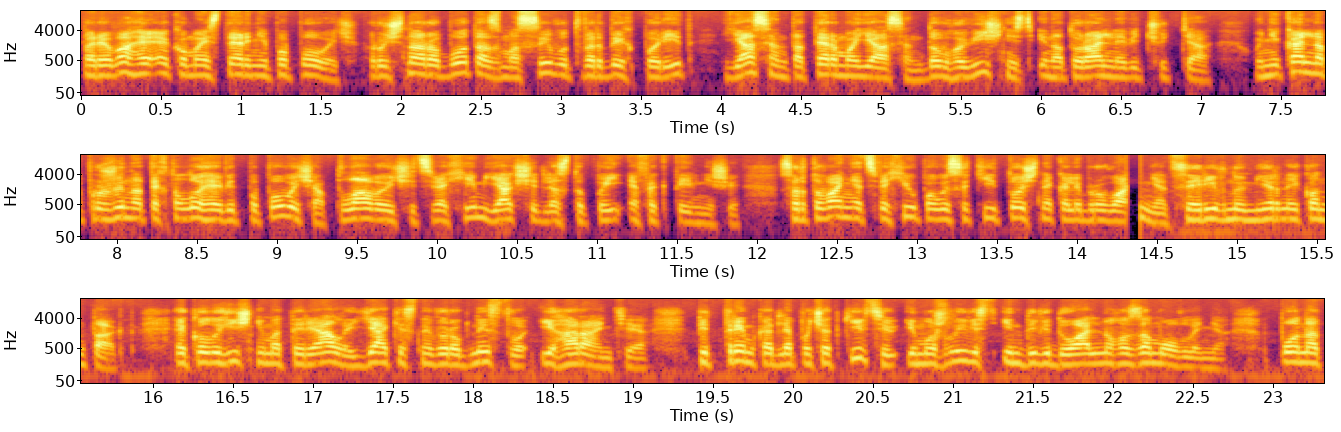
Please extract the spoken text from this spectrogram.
Переваги екомайстерні Попович: ручна робота з масиву твердих порід, ясен та термоясен, довговічність і натуральне відчуття. Унікальна пружинна технологія від Поповича, плаваючі цвяхи, м'якші для стопи й ефективніші. Сортування цвяхів по висоті, точне калібрування це рівномірний контакт, екологічні матеріали, якісне виробництво і гарантія, підтримка для початківців і можливість індивідуального замовлення. Понад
